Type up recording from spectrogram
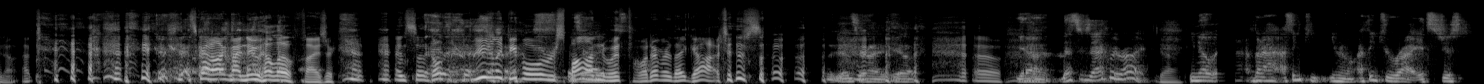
you know it's kind of like my new hello pfizer. And so usually people will respond right. with whatever they got. So That's right, yeah. oh. Yeah that's exactly right. Yeah. You know but I, I think you know i think you're right. It's just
